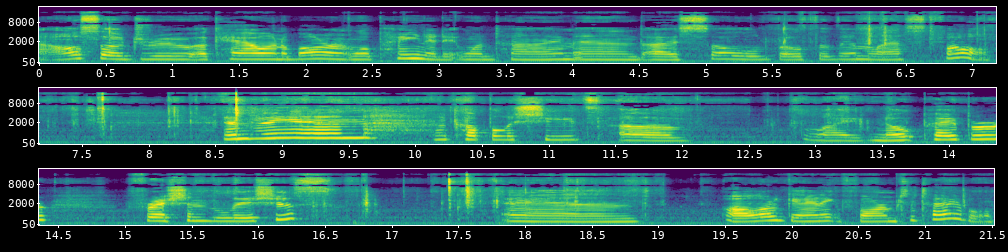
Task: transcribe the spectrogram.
I also drew a cow in a barn, well painted it one time, and I sold both of them last fall. And then a couple of sheets of like note paper, fresh and delicious, and all organic farm to table.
